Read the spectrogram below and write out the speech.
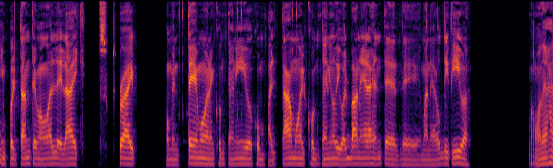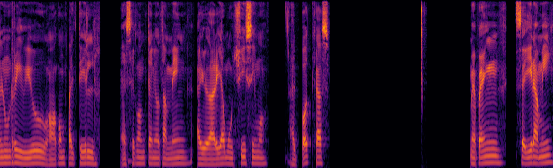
Importante, vamos a darle like, subscribe, comentemos en el contenido, compartamos el contenido de igual manera, gente, de manera auditiva. Vamos a dejarle un review, vamos a compartir ese contenido también. Ayudaría muchísimo al podcast. Me pueden seguir a mí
